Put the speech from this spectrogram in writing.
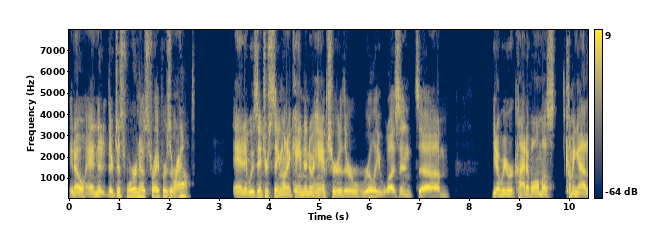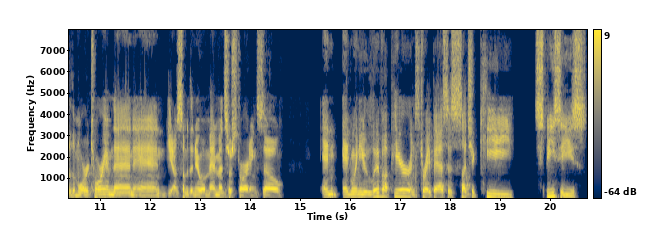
You know, and there, there just were no stripers around. And it was interesting when I came to New Hampshire, there really wasn't, um, you know, we were kind of almost coming out of the moratorium then, and, you know, some of the new amendments are starting. So, and and when you live up here and striped bass is such a key species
